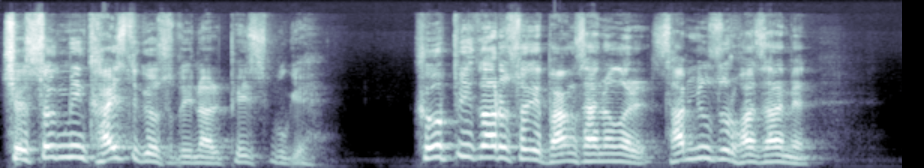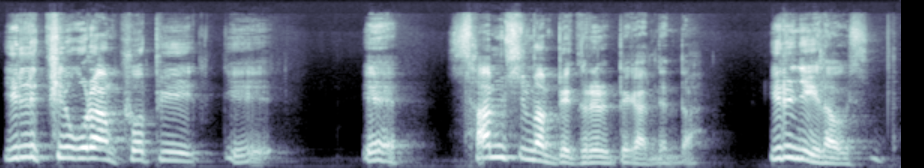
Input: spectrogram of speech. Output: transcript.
최성민 카이스트 교수도 이날 페이스북에 커피 가루 속의 방사능을 삼중수로 환산하면 1kg 커피에 30만 베크렐밖에 안 된다. 이런 얘기를 하고 있습니다.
